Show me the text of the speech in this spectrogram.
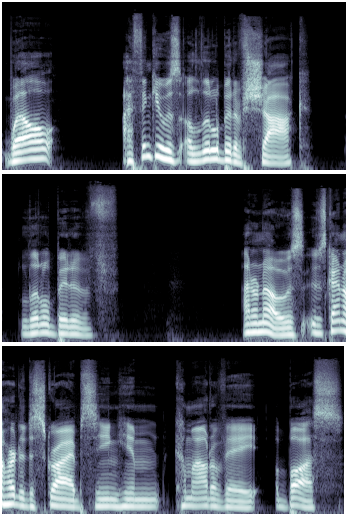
Well, I think it was a little bit of shock, little bit of I don't know. It was it was kind of hard to describe seeing him come out of a, a bus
